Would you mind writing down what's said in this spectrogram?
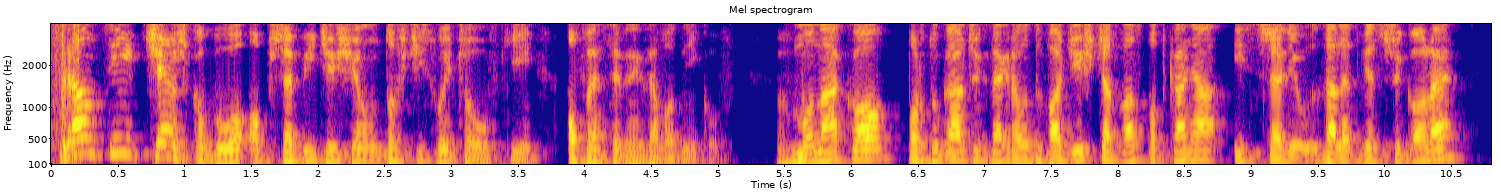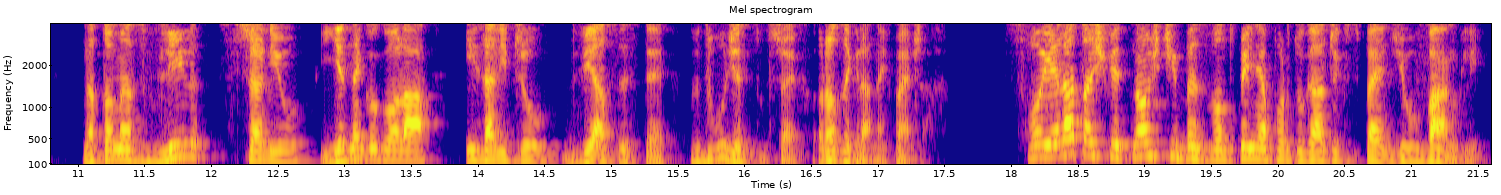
Francji ciężko było o przebicie się do ścisłej czołówki ofensywnych zawodników. W Monako Portugalczyk zagrał 22 spotkania i strzelił zaledwie 3 gole, natomiast w Lille strzelił jednego gola i zaliczył dwie asysty w 23 rozegranych meczach. Swoje lata świetności bez wątpienia Portugalczyk spędził w Anglii.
